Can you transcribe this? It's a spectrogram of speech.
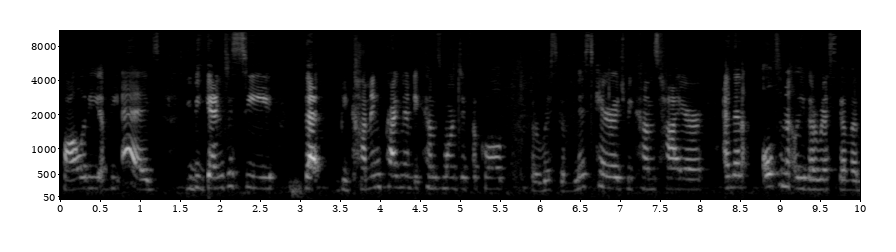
quality of the eggs, you begin to see that becoming pregnant becomes more difficult, the risk of miscarriage becomes higher, and then ultimately the risk of a,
